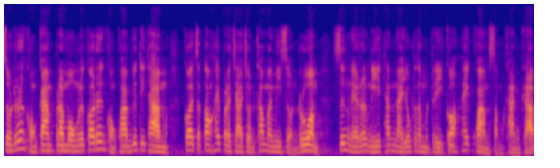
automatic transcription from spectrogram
ส่วนเรื่องของการประมงและก็เรื่องของความยุติธรรม ก็จะต้องให้ประชาชนเข้ามามีส่วนร่วม ซึ่งในเรื่องนี้ท่านนายกรัฐมนตรีก็ให้ความสำคัญครับ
